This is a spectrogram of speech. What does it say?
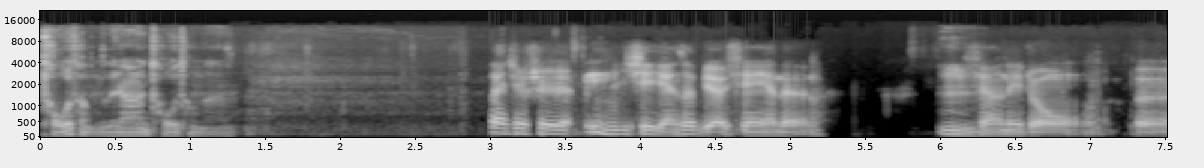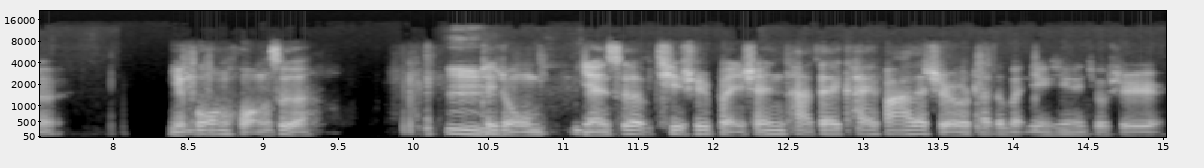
头疼的，让人头疼的呢？那就是一些颜色比较鲜艳的，嗯，像那种呃荧光黄色嗯这种颜色，其实本身它在开发的时候，它的稳定性就是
